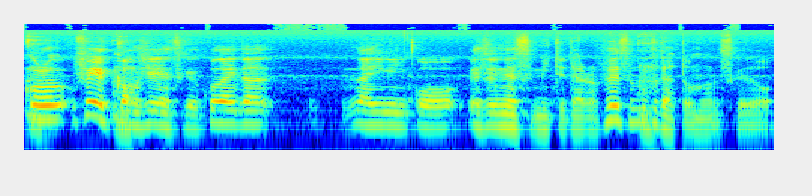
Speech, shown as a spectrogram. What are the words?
これフェイクかもしれないですけどこの間何気にこう SNS 見てたらフェイスブックだと思うんですけど、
